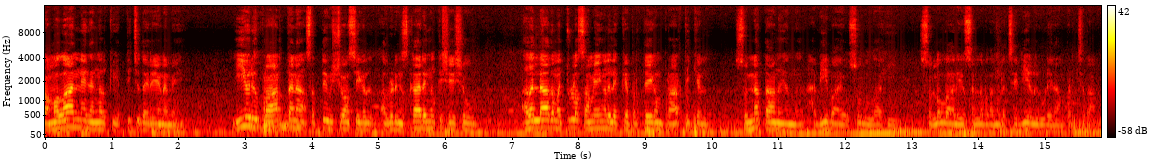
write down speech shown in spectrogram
റമലാനെ ഞങ്ങൾക്ക് എത്തിച്ചു തരയണമേ ഈ ഒരു പ്രാർത്ഥന സത്യവിശ്വാസികൾ അവരുടെ നിസ്കാരങ്ങൾക്ക് ശേഷവും അതല്ലാതെ മറ്റുള്ള സമയങ്ങളിലൊക്കെ പ്രത്യേകം പ്രാർത്ഥിക്കൽ സുന്നത്താണ് എന്ന് ഹബീബായ റസൂലുള്ളാഹി സ്വല്ലല്ലാഹി അലൈഹി വസല്ലം തങ്ങളുടെ ചര്യകളിലൂടെ നാം പഠിച്ചതാണ്.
